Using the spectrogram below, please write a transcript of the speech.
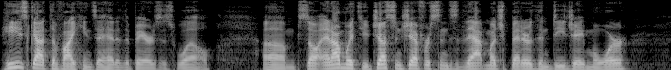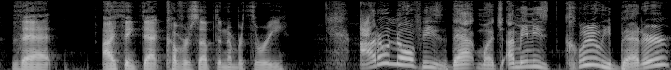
He's got the Vikings ahead of the Bears as well. Um, so, and I'm with you. Justin Jefferson's that much better than DJ Moore that I think that covers up the number three. I don't know if he's that much. I mean, he's clearly better.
